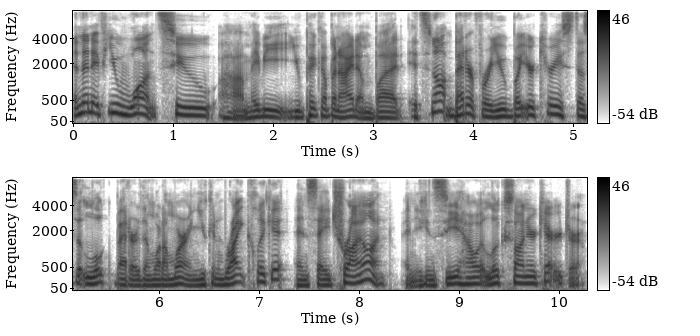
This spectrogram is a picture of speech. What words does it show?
And then if you want to, uh, maybe you pick up an item, but it's not better for you, but you're curious, does it look better than what I'm wearing? You can right click it and say try on, and you can see how it looks on your character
